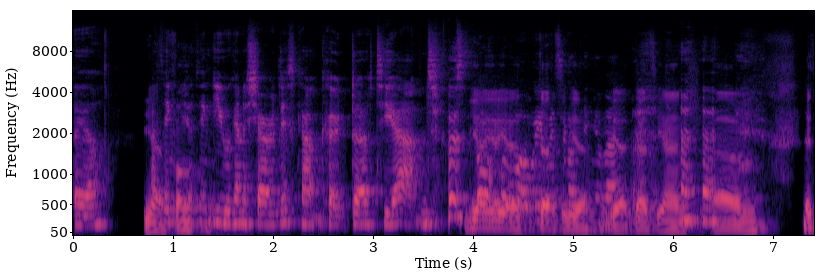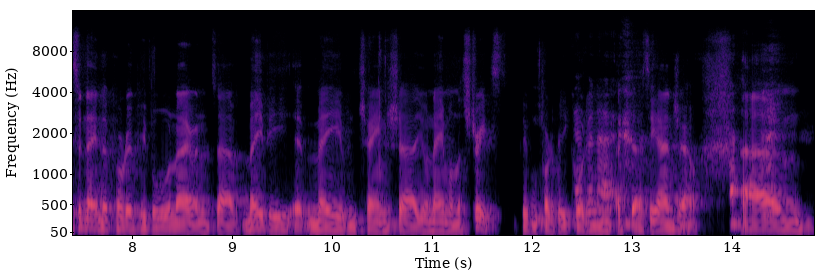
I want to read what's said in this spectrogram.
they are. Yeah, I think fun- I think you were going to share a discount code, Dirty Ange. yeah, yeah, yeah, we Dirty, yeah, yeah, Dirty Ange. Um, it's a name that probably people will know, and uh, maybe it may even change uh, your name on the streets. People probably be calling a Dirty Ange out. Um,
